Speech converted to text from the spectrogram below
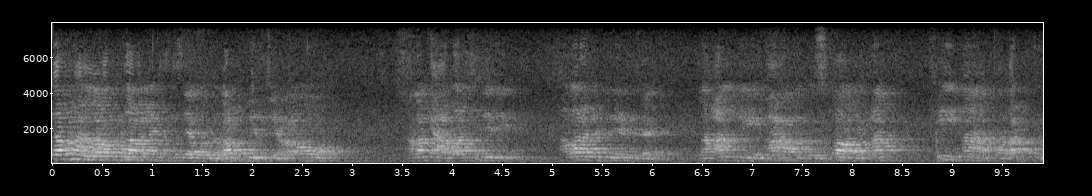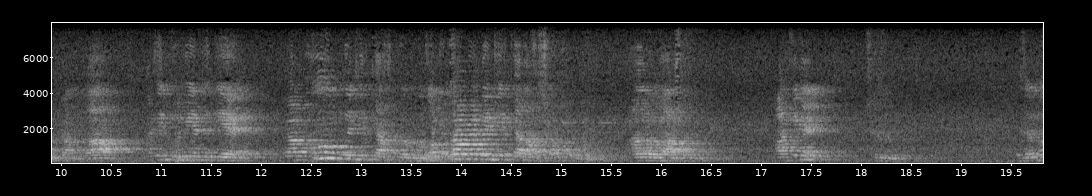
তখন আল্লাহ রাব্বুল আলামিন কাছে বলবে রব্বির জিরও আমাকে আবার আবার আমি দুনিয়াতে যাই লাআল্লি আ'মালু সালিহান ফীমা তারাকতু কাল্লাহ আমি দুনিয়াতে গিয়ে খুব নেকির কাজ করব যত ধরনের নেকির কাজ আছে সব করব। আল্লাহ বলে আর কি নেই? শুধু। এজন্য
